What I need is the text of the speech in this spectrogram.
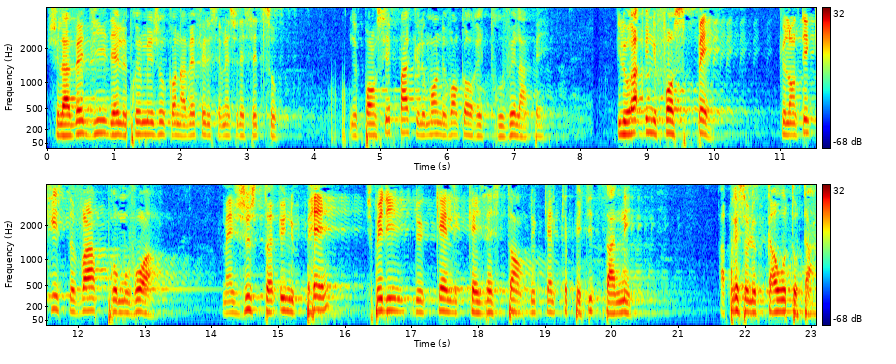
Je l'avais dit dès le premier jour qu'on avait fait le séminaire sur les sept sceaux. Ne pensez pas que le monde va encore retrouver la paix. Il y aura une fausse paix que l'Antéchrist va promouvoir, mais juste une paix, je peux dire, de quelques instants, de quelques petites années. Après, c'est le chaos total.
